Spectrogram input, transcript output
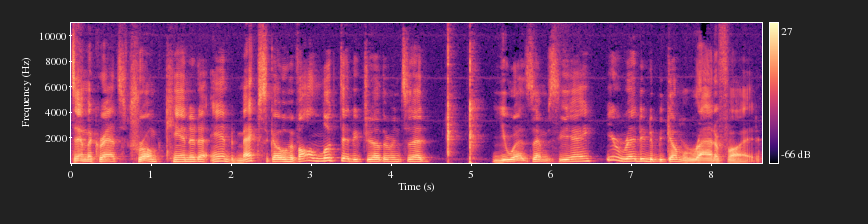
Democrats, Trump, Canada, and Mexico have all looked at each other and said, USMCA, you're ready to become ratified.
